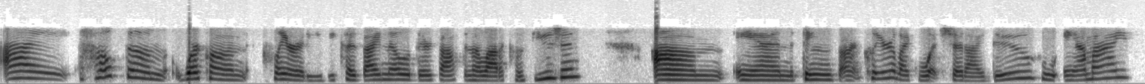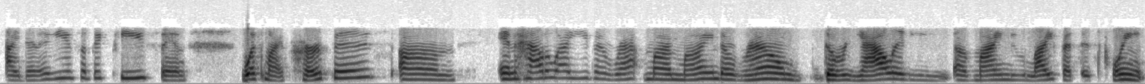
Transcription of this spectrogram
I help them work on clarity because I know there's often a lot of confusion um, and things aren't clear. Like, what should I do? Who am I? Identity is a big piece, and what's my purpose? Um, and how do I even wrap my mind around the reality of my new life at this point?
